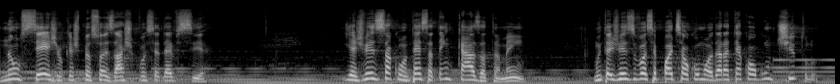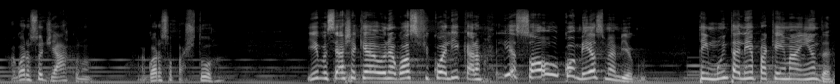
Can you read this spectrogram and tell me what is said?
Não seja o que as pessoas acham que você deve ser. E às vezes isso acontece até em casa também. Muitas vezes você pode se acomodar até com algum título. Agora eu sou diácono, agora eu sou pastor, e aí você acha que o negócio ficou ali, cara, ali é só o começo, meu amigo. Tem muita lenha para queimar ainda.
